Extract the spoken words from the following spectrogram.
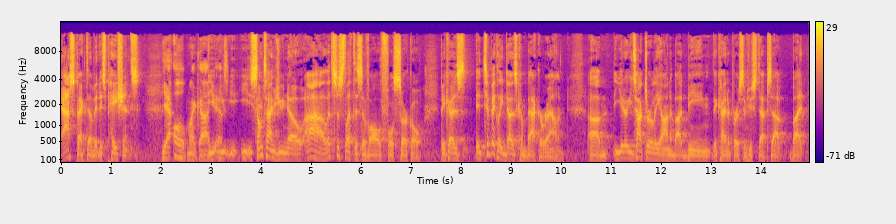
aspect of it is patience. Yeah. Oh my God. You, yes. you, you, sometimes you know, ah, let's just let this evolve full circle because it typically does come back around. Um, you know, you talked early on about being the kind of person who steps up, but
